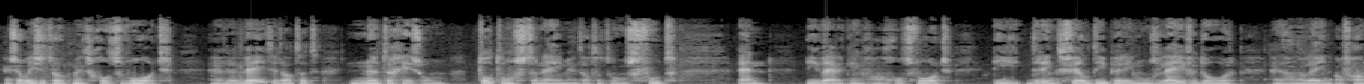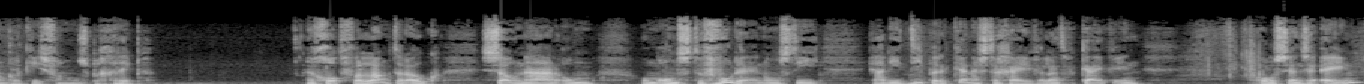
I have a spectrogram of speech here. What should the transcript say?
En zo is het ook met Gods woord. En we weten dat het nuttig is om tot ons te nemen, dat het ons voedt. En die werking van Gods woord, die dringt veel dieper in ons leven door en dan alleen afhankelijk is van ons begrip. En God verlangt er ook zo naar om, om ons te voeden en ons die, ja, die diepere kennis te geven. Laten we kijken in Colossense 1.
